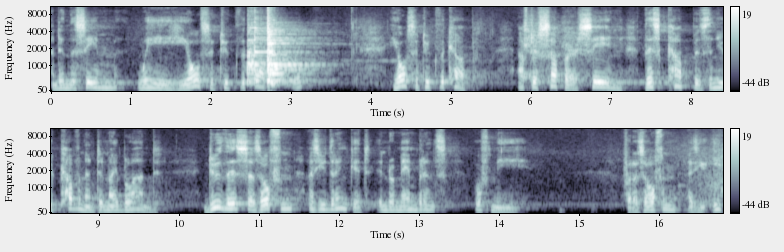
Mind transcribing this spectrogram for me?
And in the same way, he also took the cup. Oh, he also took the cup after supper, saying, This cup is the new covenant in my blood. Do this as often as you drink it in remembrance of me. For as often as you eat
